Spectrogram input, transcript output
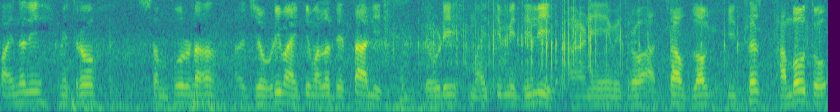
फायनली मित्र संपूर्ण जेवढी माहिती मला देता आली तेवढी माहिती मी दिली आणि मित्र आजचा ब्लॉग इथंच थांबवतो.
